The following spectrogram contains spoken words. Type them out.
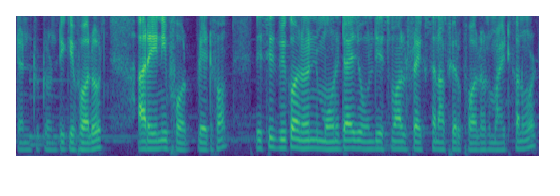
10 to 20k followers or any for platform. This is because when you monetize only a small fraction of your follower might convert.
